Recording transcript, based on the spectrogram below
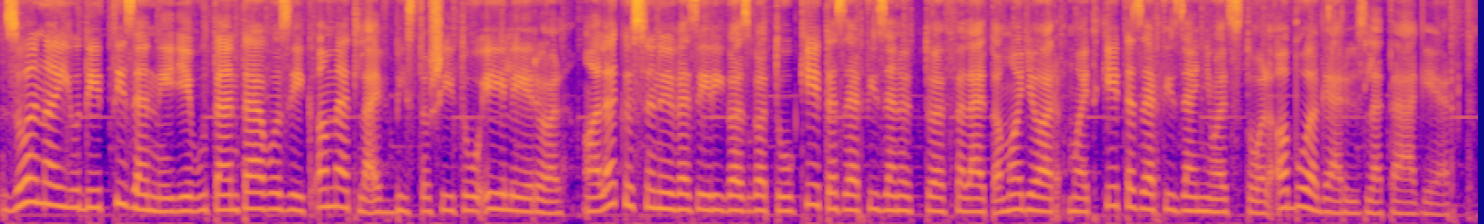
Zolnai Judit 14 év után távozik a MetLife biztosító éléről. A leköszönő vezérigazgató 2015-től felelt a magyar, majd 2018-tól a bolgár üzletágért.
